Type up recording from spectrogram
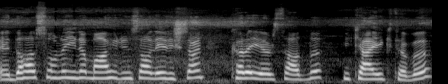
Daha sonra yine Mahir Ünsal Eriş'ten Kara Yarısı adlı hikaye kitabı.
